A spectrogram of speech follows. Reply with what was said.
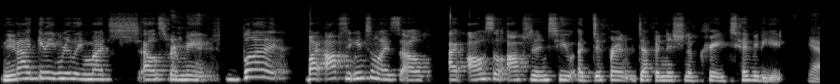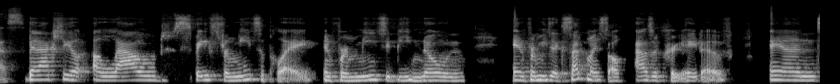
You're not getting really much else from me. But by opting into myself, I also opted into a different definition of creativity. Yes. That actually allowed space for me to play and for me to be known and for me to accept myself as a creative. And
